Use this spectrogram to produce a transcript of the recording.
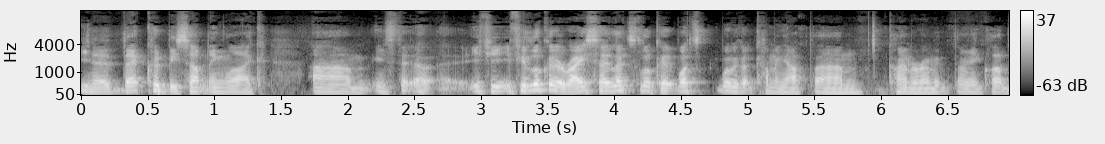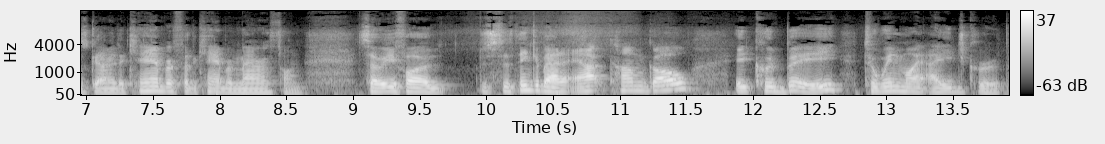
you know that could be something like um, instead uh, if you if you look at a race, so let's look at what's what we've got coming up. Um, Running Club's going to Canberra for the Canberra Marathon. So if I was to think about an outcome goal, it could be to win my age group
